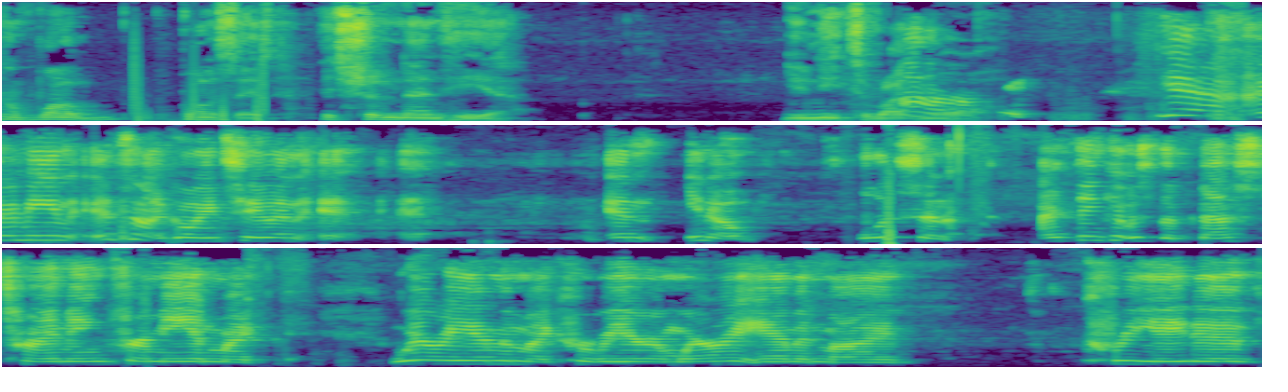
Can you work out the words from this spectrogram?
what I want to say is it shouldn't end here. You need to write ah, more. Yeah, I mean, it's not going to. And, it, and, you know, listen, I think it was the best timing for me and my, where I am in my career and where I am in my creative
